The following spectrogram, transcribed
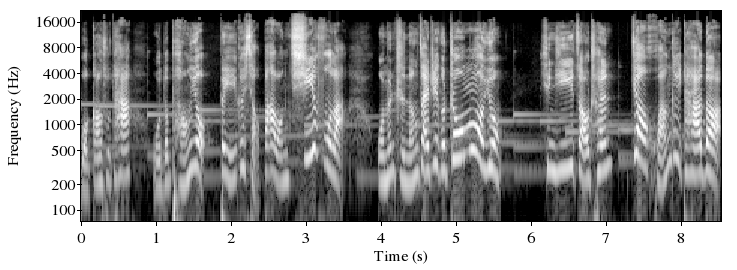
我告诉他，我的朋友被一个小霸王欺负了，我们只能在这个周末用，星期一早晨就要还给他的。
